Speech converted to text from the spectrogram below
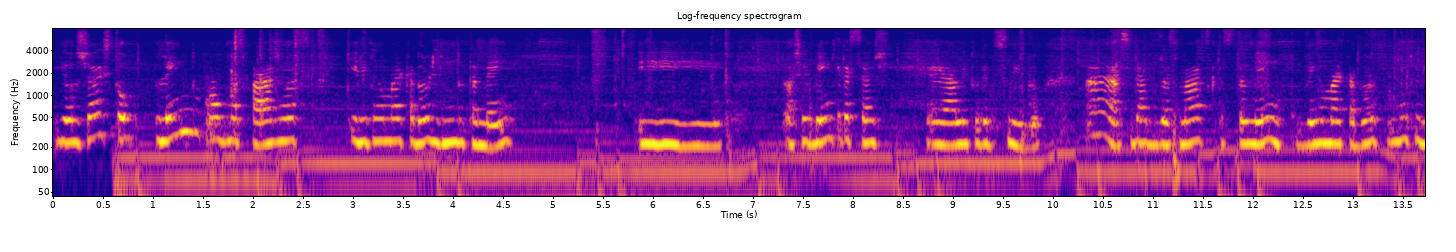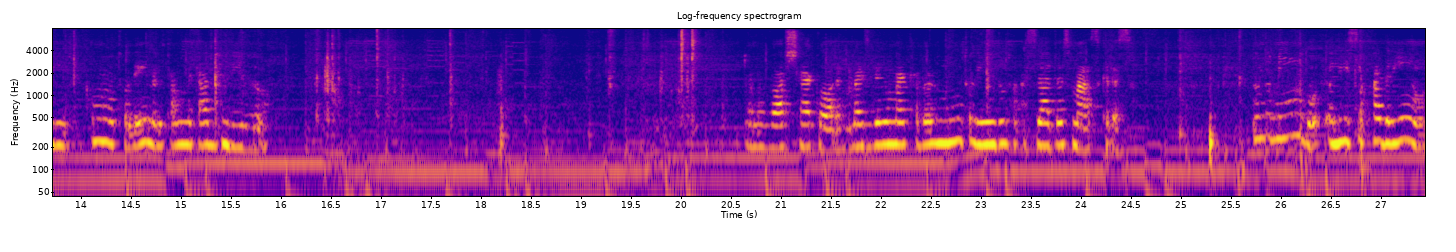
E eu já estou lendo algumas páginas. Ele tem um marcador lindo também. E eu achei bem interessante é, a leitura desse livro. Ah, A Cidade das Máscaras também vem um marcador muito lindo. Como eu estou lendo, ele está no metade do livro. Vou achar agora, mas veio um marcador muito lindo, A Cidade das Máscaras. No domingo, eu li esse quadrinho,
